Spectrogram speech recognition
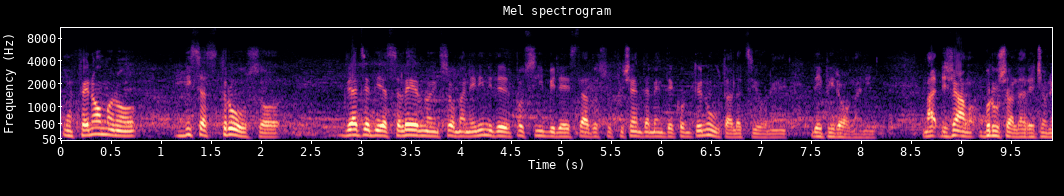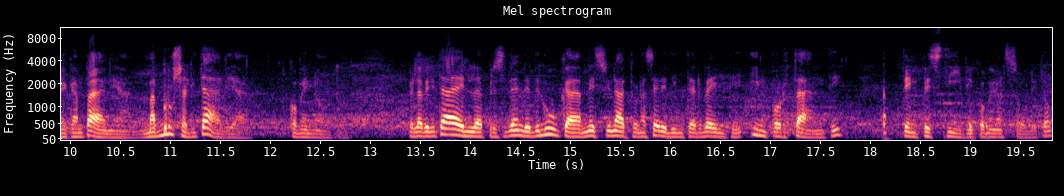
un fenomeno disastroso, grazie a Dio a Salerno insomma, nei limiti del possibile è stata sufficientemente contenuta l'azione dei piromani, ma diciamo brucia la regione Campania, ma brucia l'Italia, come è noto. Per la verità il Presidente De Luca ha messo in atto una serie di interventi importanti, tempestivi come al solito,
